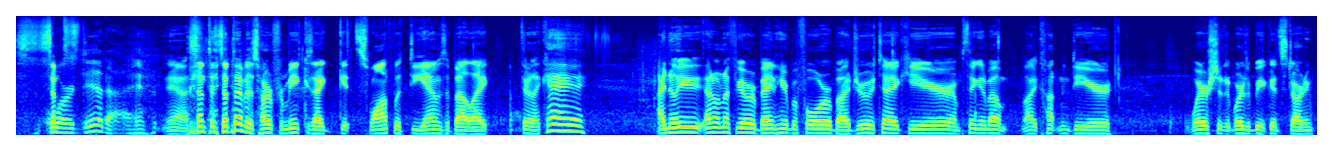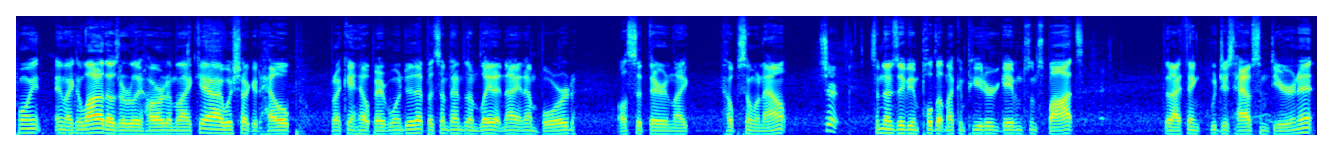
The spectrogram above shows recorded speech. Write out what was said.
Some- or did I? Yeah, sometimes, sometimes it's hard for me because I get swamped with DMs about like they're like, hey, I know you. I don't know if you've ever been here before, but I drew a tag here. I'm thinking about like hunting deer. Where should where would be a good starting point? And like a lot of those are really hard. I'm like, yeah, I wish I could help, but I can't help everyone do that. But sometimes I'm late at night and I'm bored. I'll sit there and like help someone out. Sure. Sometimes I've even pulled up my computer, gave them some spots that I think would just have some deer in it.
